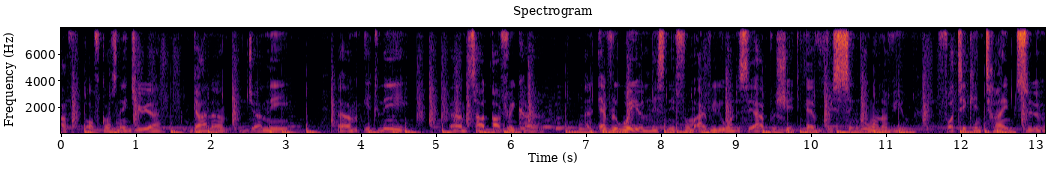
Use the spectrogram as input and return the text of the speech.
Of, of course, Nigeria, Ghana, Germany, um, Italy, um, South Africa, and everywhere you're listening from, I really want to say I appreciate every single one of you for taking time to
